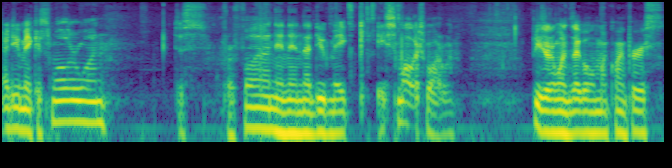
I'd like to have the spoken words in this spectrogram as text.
I do make a smaller one just for fun, and then I do make a smaller, smaller one. These are the ones that go in my coin purse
